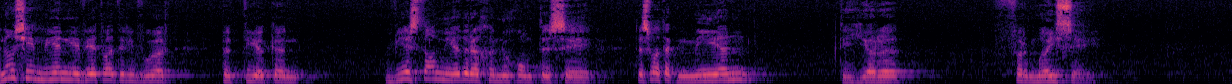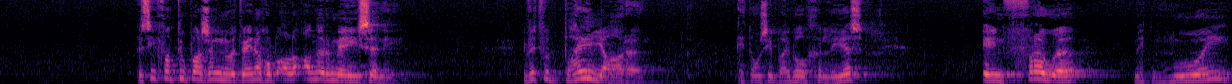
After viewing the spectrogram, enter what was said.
En as jy meen jy weet wat hierdie woord beteken, wees dan nederig genoeg om te sê, dis wat ek meen die Here vir my sê. Dis nie van toepassing noodwendig op alle ander mense nie. Jy weet vir baie jare het ons die Bybel gelees en vroue met mooi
